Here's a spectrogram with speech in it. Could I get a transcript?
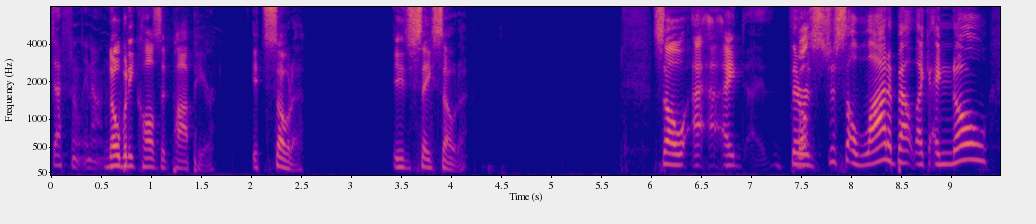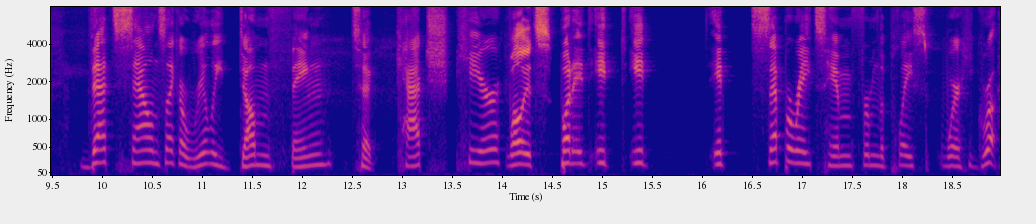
Definitely not. Nobody calls it pop here. It's soda. You just say soda. So I, I, I there's just a lot about like I know that sounds like a really dumb thing to catch here, Well, it's but it it it it separates him from the place where he grew up.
